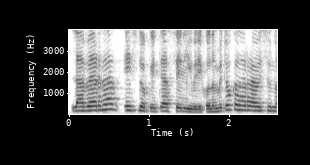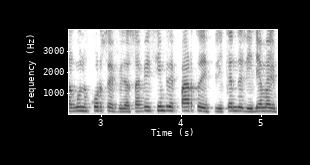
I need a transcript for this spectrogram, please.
La verdad es lo que te hace libre. Y cuando me toca dar a veces en algunos cursos de filosofía, siempre parto explicando el dilema del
